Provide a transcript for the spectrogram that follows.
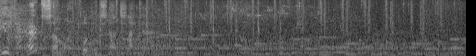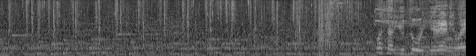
You hurt someone pulling stunts like that. What are you doing here anyway?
